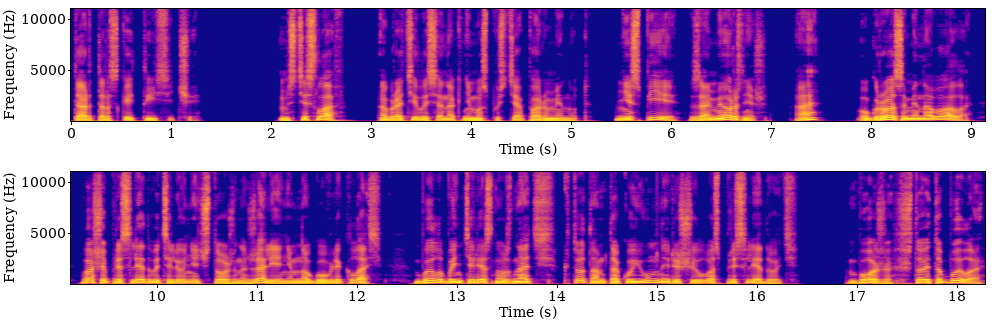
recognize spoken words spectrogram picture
тартарской тысячи. «Мстислав», — обратилась она к нему спустя пару минут, — «не спи, замерзнешь, а? Угроза миновала. Ваши преследователи уничтожены. Жаль, я немного увлеклась. Было бы интересно узнать, кто там такой умный решил вас преследовать». «Боже, что это было?»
